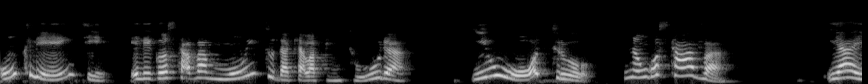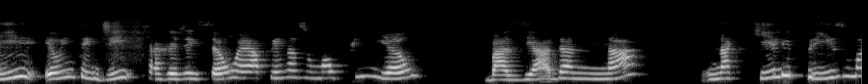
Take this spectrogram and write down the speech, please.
um cliente, ele gostava muito daquela pintura e o outro não gostava. E aí eu entendi que a rejeição é apenas uma opinião baseada na naquele prisma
